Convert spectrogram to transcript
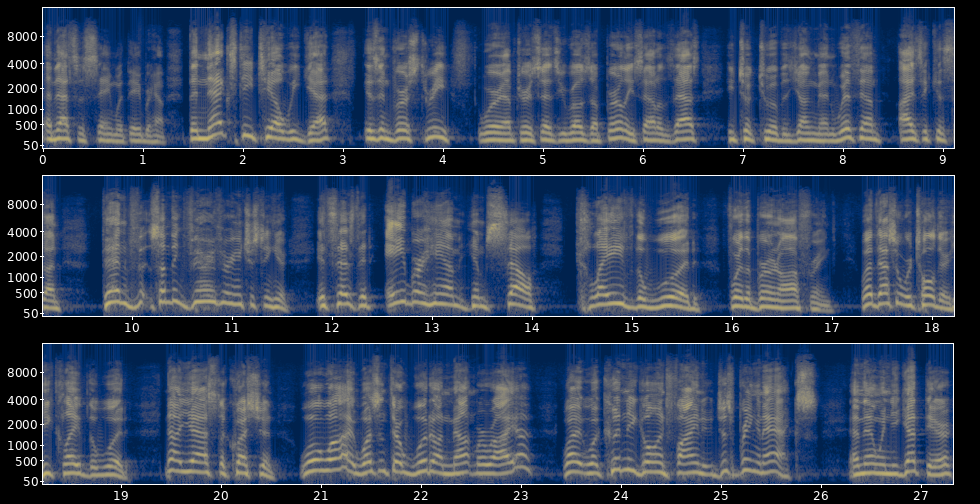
And that's the same with Abraham. The next detail we get is in verse 3, where after it says he rose up early, saddled his ass, he took two of his young men with him, Isaac his son. Then something very, very interesting here. It says that Abraham himself clave the wood for the burnt offering. Well, that's what we're told there. He clave the wood. Now you ask the question, well, why? Wasn't there wood on Mount Moriah? Why, why couldn't he go and find it? Just bring an axe. And then when you get there,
